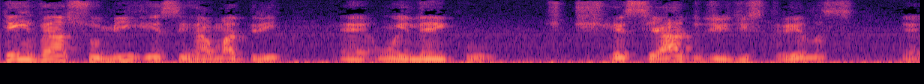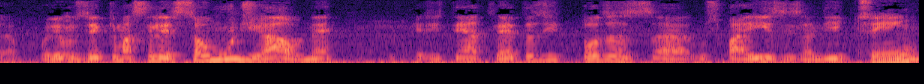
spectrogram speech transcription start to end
quem vai assumir esse Real Madrid é, um elenco recheado de, de estrelas, é, podemos dizer que é uma seleção mundial, né? Porque a gente tem atletas de todos uh, os países ali Sim.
